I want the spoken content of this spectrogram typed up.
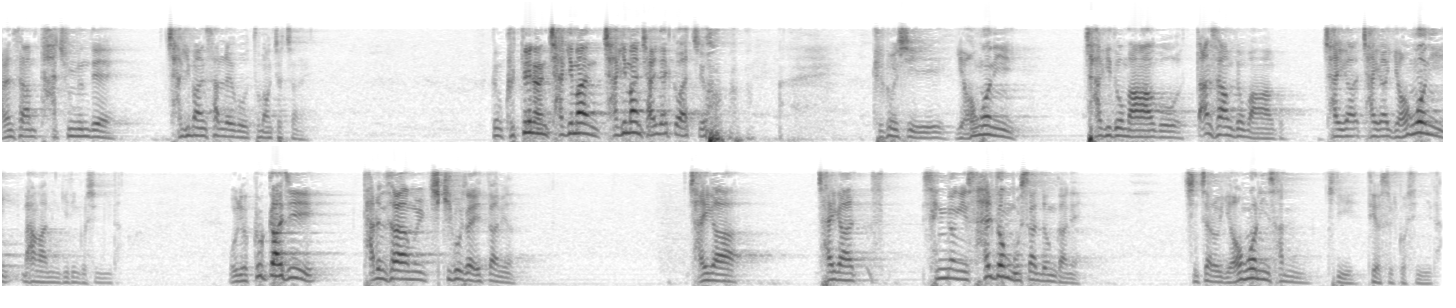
다른 사람 다 죽는데 자기만 살려고 도망쳤잖아요. 그럼 그때는 자기만, 자기만 잘 될 것 같죠? 그것이 영원히 자기도 망하고, 딴 사람도 망하고, 자기가, 자기가 영원히 망하는 길인 것입니다. 오히려 끝까지 다른 사람을 지키고자 했다면, 자기가, 자기가 생명이 살던 못 살던 간에, 진짜로 영원히 산 길이 되었을 것입니다.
